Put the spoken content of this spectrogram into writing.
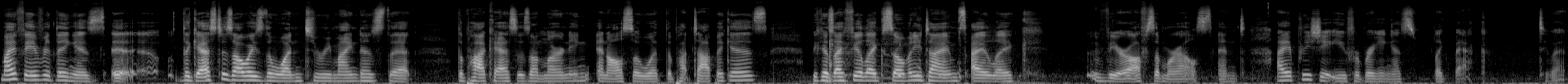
My favorite thing is uh, the guest is always the one to remind us that the podcast is unlearning and also what the po- topic is because I feel like so many times I like veer off somewhere else and I appreciate you for bringing us like back to it.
